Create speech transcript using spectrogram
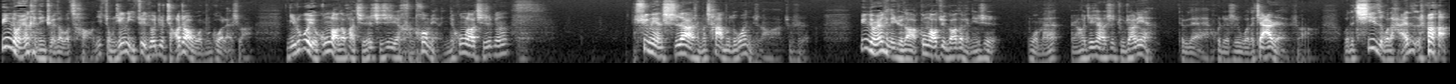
运动员肯定觉得我操，你总经理最多就找找我们过来是吧？你如果有功劳的话，其实其实也很后面。你的功劳其实跟训练师啊什么差不多，你知道吗？就是运动员肯定觉得功劳最高的肯定是我们，然后接下来是主教练，对不对？或者是我的家人，是吧？我的妻子，我的孩子，是吧？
